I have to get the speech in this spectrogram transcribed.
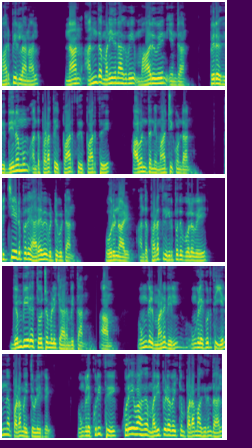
பார்ப்பீர்களானால் நான் அந்த மனிதனாகவே மாறுவேன் என்றான். பிறகு தினமும் அந்த படத்தை பார்த்து பார்த்து அவன் தன்னை மாற்றிக்கொண்டான் பிச்சை எடுப்பதை அறவே விட்டுவிட்டான். ஒரு நாள் அந்த படத்தில் இருப்பது போலவே கம்பீர தோற்றமளிக்க ஆரம்பித்தான். ஆம் உங்கள் மனதில் உங்களை குறித்து என்ன படம் வைத்துள்ளீர்கள்? உங்களை குறித்து குறைவாக மதிப்பிட வைக்கும் படமாக இருந்தால்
